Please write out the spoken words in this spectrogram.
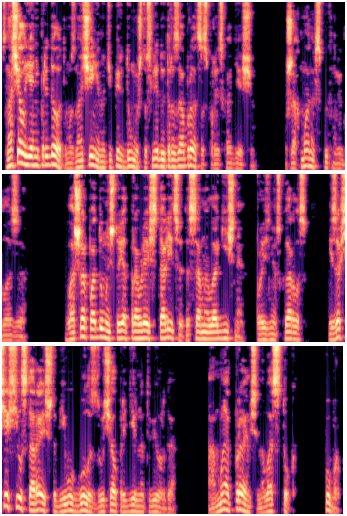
Сначала я не придал этому значения, но теперь думаю, что следует разобраться с происходящим. У Шахмана вспыхнули глаза. «Лошар подумает, что я отправляюсь в столицу. Это самое логичное», – произнес Карлос, изо всех сил стараясь, чтобы его голос звучал предельно твердо. «А мы отправимся на восток. Оборг.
